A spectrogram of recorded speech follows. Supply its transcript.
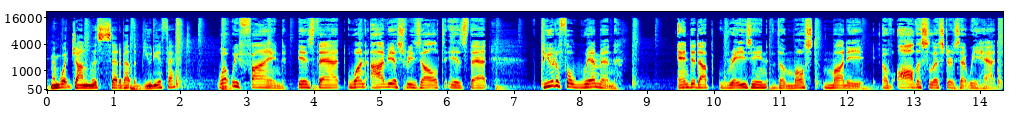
Remember what John List said about the beauty effect? What we find is that one obvious result is that beautiful women ended up raising the most money of all the solicitors that we had.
